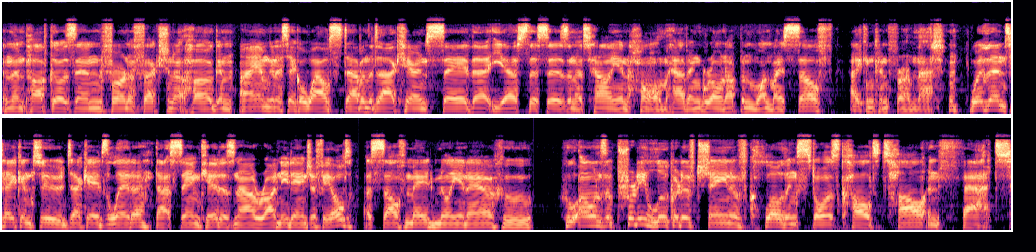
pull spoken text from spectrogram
And then Pop goes in for an affectionate hug, and I am going to take a wild stab in the dark here and say that yes, this is an Italian home. Having grown up in one myself, I can confirm that. We're then taken to decades later. That same kid is now Rodney Dangerfield, a self made millionaire who who owns a pretty lucrative chain of clothing stores called Tall and Fat.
